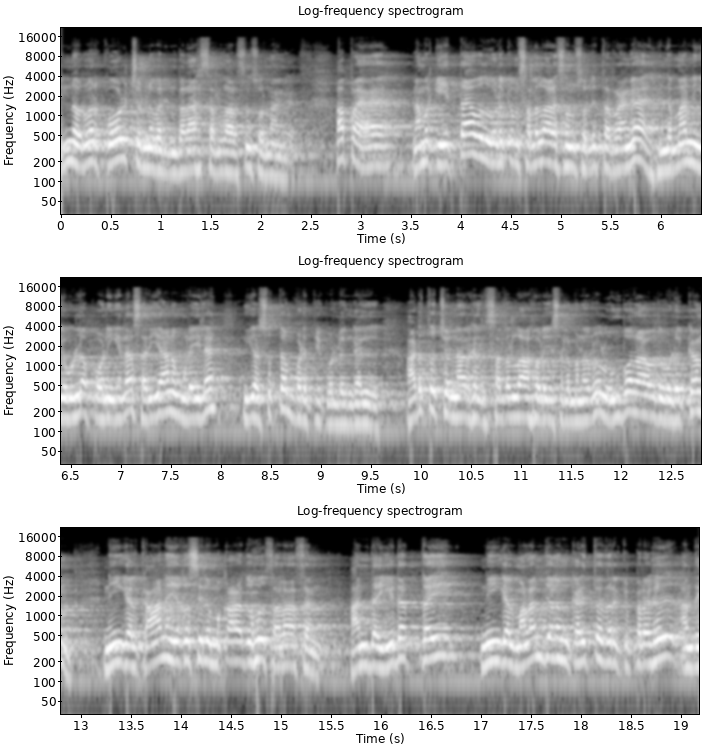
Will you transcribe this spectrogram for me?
இன்னொருவர் கோல் சொன்னவர் என்பதாக சரதாரசன் சொன்னாங்க. அப்போ நமக்கு எட்டாவது ஒழுக்கம் சலதாரசம் சொல்லித்தர்றாங்க இந்த மாதிரி நீங்கள் உள்ளே போனீங்கன்னா சரியான முறையில் நீங்கள் சுத்தம் படுத்தி கொள்ளுங்கள். அடுத்து சொன்னார்கள் சல்லல்லாஹு அலையம் அவர்கள் ஒன்பதாவது ஒழுக்கம் நீங்கள் காண எகசில முகாதுகு சலாசன் அந்த இடத்தை நீங்கள் மலஞ்சலம் கழித்ததற்கு பிறகு அந்த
